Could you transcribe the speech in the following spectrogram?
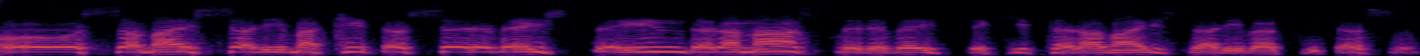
Oh, samai sarima kita serebeiste indaramas sariba quitaso.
